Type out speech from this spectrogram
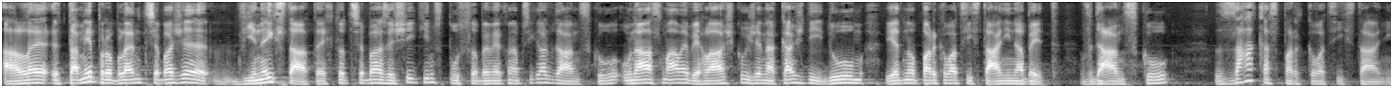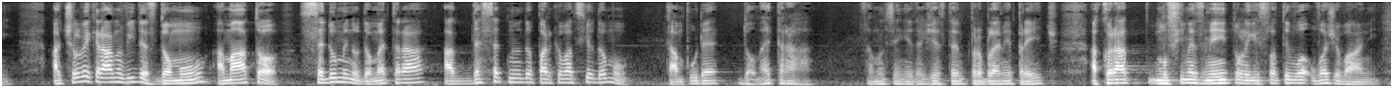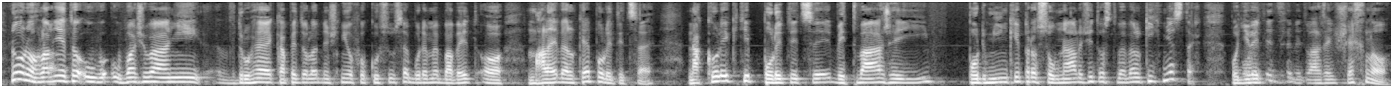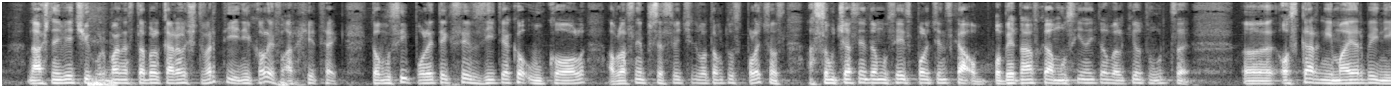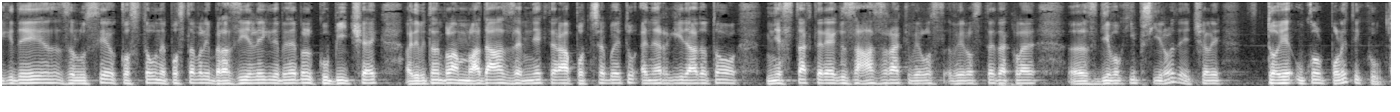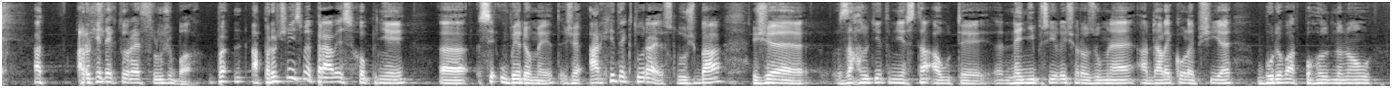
Ale tam je problém třeba, že v jiných státech to třeba řeší tím způsobem, jako například v Dánsku. U nás máme vyhlášku, že na každý dům jedno parkovací stání na byt. V Dánsku zákaz parkovacích stání. A člověk ráno vyjde z domu a má to 7 minut do metra a 10 minut do parkovacího domu. Kam půjde? Do metra. Samozřejmě, takže ten problém je pryč. Akorát musíme změnit tu legislativu a uvažování. No, no, hlavně to u, uvažování v druhé kapitole dnešního Fokusu se budeme bavit o malé velké politice. Nakolik ti politici vytvářejí podmínky pro sounáležitost ve velkých městech. Podívejte. Politici vytvářejí všechno. Náš největší urbanista byl Karel IV., nikoliv architekt. To musí politik si vzít jako úkol a vlastně přesvědčit o tom tu společnost. A současně to musí být společenská objednávka a musí najít toho velkého tvůrce. Uh, Oscar Niemeyer by nikdy s Lucie Kostou nepostavili Brazílii, kdyby nebyl Kubíček a kdyby to nebyla mladá země, která potřebuje tu energii dát do toho města, které jak zázrak vyroste, takhle uh, z divoký přírody. Čili to je úkol politiků. A Architektura je služba. A proč nejsme právě schopni uh, si uvědomit, že architektura je služba, že zahltit města auty není příliš rozumné a daleko lepší je budovat pohodlnou Eh,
